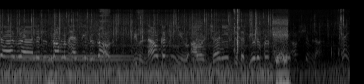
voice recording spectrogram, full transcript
Like our uh, little problem has been resolved. We will now continue our journey to the beautiful city of Shimla. Thank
